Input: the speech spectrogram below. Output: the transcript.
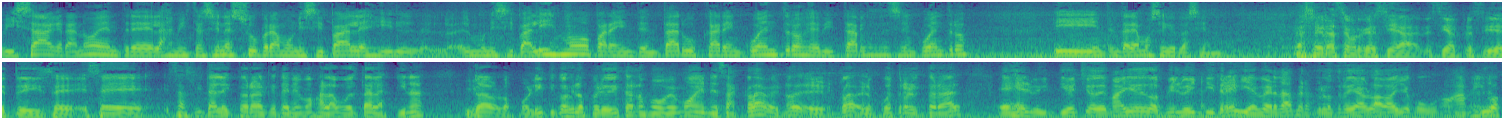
bisagra ¿no? entre las administraciones supramunicipales y el, municipalismo para intentar buscar encuentros, evitar los desencuentros y intentaremos seguirlo haciendo. Gracias, gracias, porque decía, decía el presidente, dice, ese, esa cita electoral que tenemos a la vuelta de la esquina, y claro, los políticos y los periodistas nos movemos en esas claves, ¿no? El, claro, el encuentro electoral es el 28 de mayo de 2023, y es verdad, pero que el otro día hablaba yo con unos amigos,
